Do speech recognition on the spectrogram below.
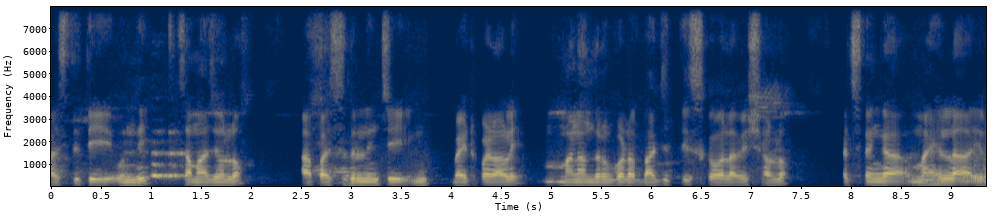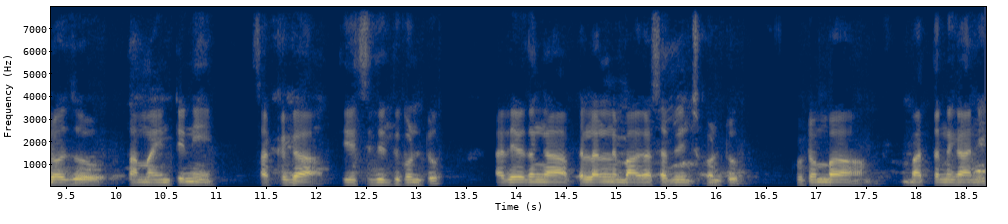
పరిస్థితి ఉంది సమాజంలో. ఆ పరిస్థితుల నుంచి బయటపడాలి. మనందరం కూడా బాధ్యత తీసుకోవాలి ఆ విషయంలో. ఖచ్చితంగా మహిళ ఈరోజు తమ ఇంటిని చక్కగా తీర్చిదిద్దుకుంటూ అదేవిధంగా పిల్లల్ని బాగా చదివించుకుంటూ కుటుంబ భర్తను కానీ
